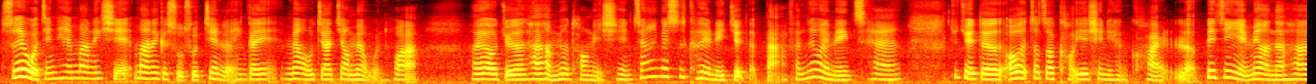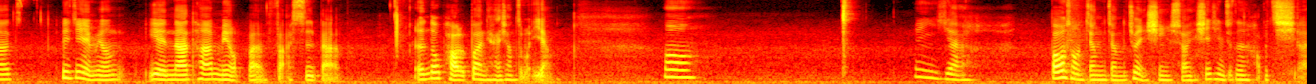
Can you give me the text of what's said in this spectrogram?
所以我今天骂那些骂那个叔叔贱人，应该没有家教，没有文化，还有觉得他很没有同理心，这样应该是可以理解的吧？反正我也没差，就觉得偶尔遭遭考验，心里很快乐。毕竟也没有拿他，毕竟也没有也拿他没有办法，是吧？人都跑了，不然你还想怎么样？哦，哎呀，包爽讲讲的就很心酸，心情就真的好不起来，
